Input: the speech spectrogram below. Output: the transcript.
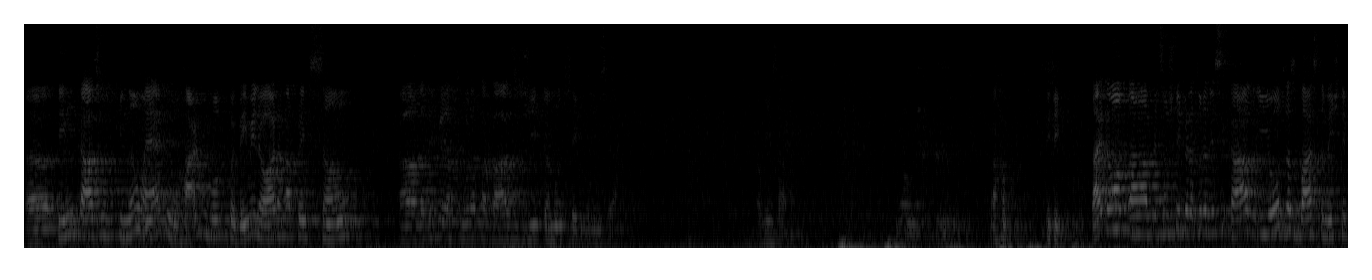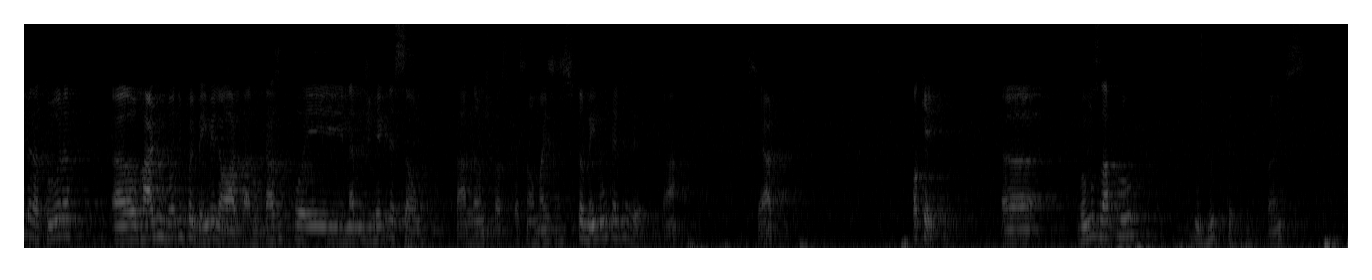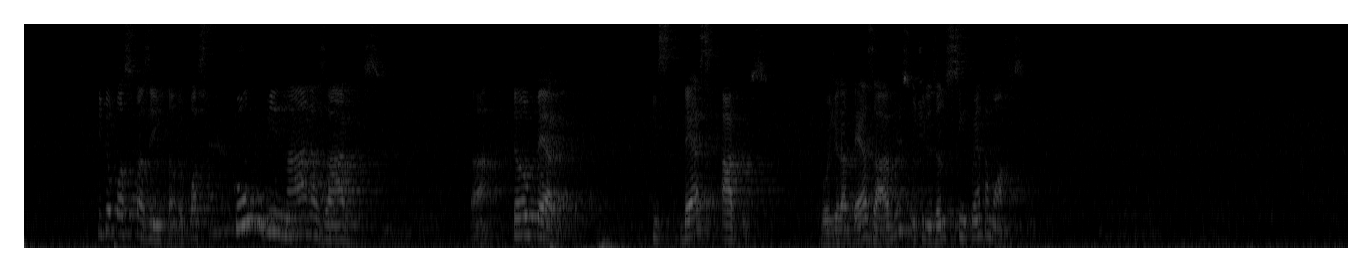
Uh, tem um caso que não é, o hard vote foi bem melhor na predição uh, da temperatura a base de, eu não sei pronunciar. Alguém sabe? Não. Ah, enfim. Tá? Então a, a predição de temperatura nesse caso e outras bases também de temperatura, uh, o Harding Voting foi bem melhor. Tá? No caso foi método de regressão, tá? não de classificação, mas isso também não quer dizer. Tá? Certo? Ok. Uh, vamos lá para o Júpiter antes. O que, que, eu posso fazer então? Eu posso combinar as árvores. Tá? Então eu pego, fiz 10 árvores. Vou gerar 10 árvores utilizando 50 amostras.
